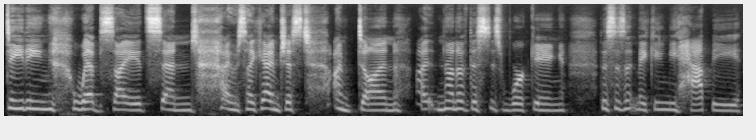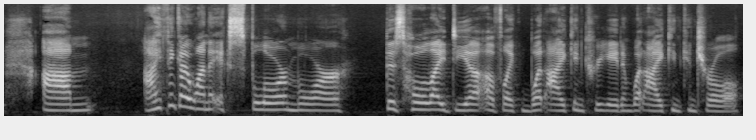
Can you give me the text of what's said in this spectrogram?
dating websites and I was like, I'm just, I'm done. I, none of this is working. This isn't making me happy. Um, I think I want to explore more this whole idea of like what I can create and what I can control.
